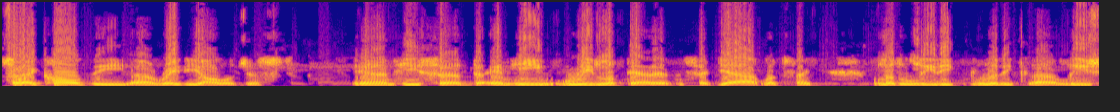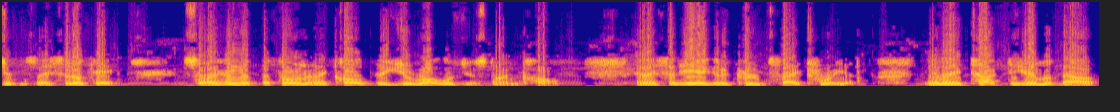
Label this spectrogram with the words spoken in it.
So I called the uh, radiologist and he said, and he re-looked at it and said, yeah, it looks like little lytic, lytic uh, lesions. I said, okay. So I hung up the phone and I called the urologist on call. And I said, hey, I got a curbside for you. And I talked to him about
